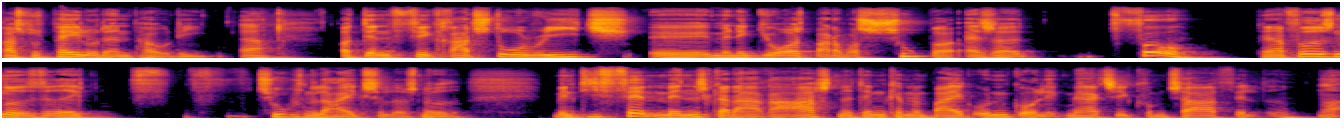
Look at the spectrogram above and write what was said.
Rasmus Paludan parodi. Ja. Og den fik ret stor reach, øh, men den gjorde også bare, der var super, altså få. Den har fået sådan noget, det ved jeg ikke, f- f- 1000 likes eller sådan noget. Men de fem mennesker, der er rasende, dem kan man bare ikke undgå at lægge mærke til i kommentarfeltet. Nej.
